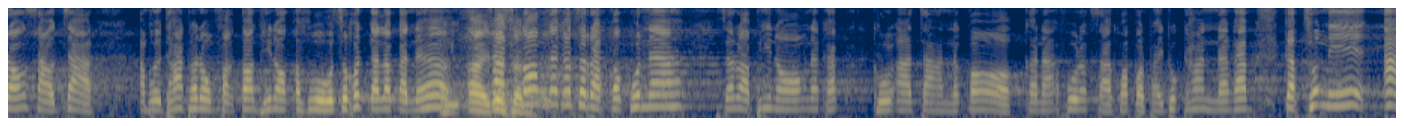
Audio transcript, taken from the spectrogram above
ร้องสาวจาก อำเภอธาตุพนมฝากต้อนพี่น้องกับสู่สุขกันแล้วกันเด้ออันอ้ายได้ฝากสั่นน้องนะครับสำหรับขอบคุณนะสำหรับพี่น้องนะครับ ครูอาจารย์แล้วก็คณะผู้รักษาความปลอดภัยทุกท่านนะครับ กับช่วงนี้อะ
